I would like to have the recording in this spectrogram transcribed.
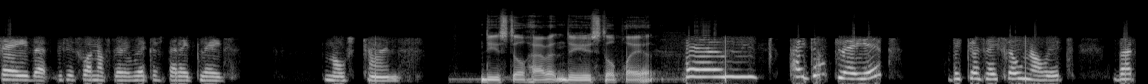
say that this is one of the records that I played most times. Do you still have it, and do you still play it? Um, I don't play it because I so know it, but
